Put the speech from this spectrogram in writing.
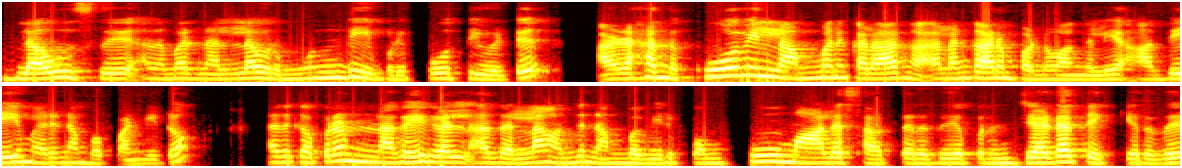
பிளவுஸு அந்த மாதிரி நல்லா ஒரு முந்தி இப்படி போத்தி விட்டு அழகா அந்த கோவில் அம்மனுக்கு அலங்காரம் பண்ணுவாங்க இல்லையா? அதே மாதிரி நம்ம பண்ணிட்டோம். அதுக்கப்புறம் நகைகள் அதெல்லாம் வந்து நம்ம விருப்பம். பூ மாலை சாத்துறது அப்புறம் ஜடை தைக்கிறது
